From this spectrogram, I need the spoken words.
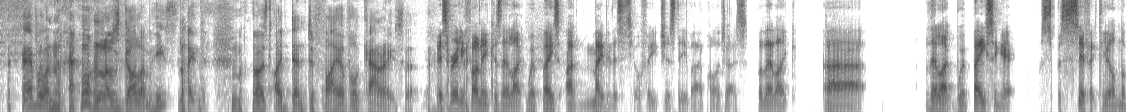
Everyone, everyone loves Gollum. He's like the most identifiable character. it's really funny because they're like we're based uh, maybe this is your feature steve i apologize but they're like uh they're like we're basing it specifically on the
